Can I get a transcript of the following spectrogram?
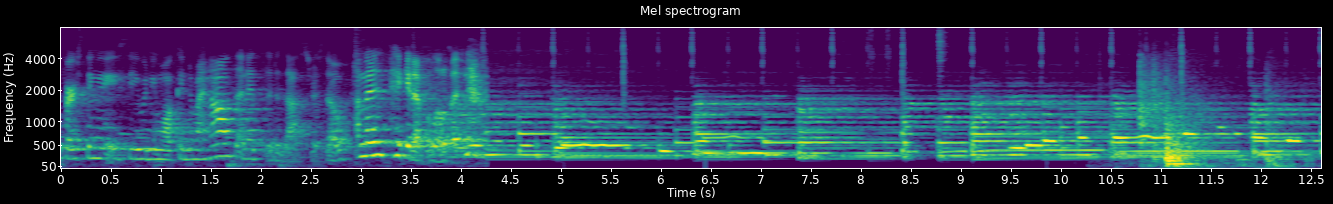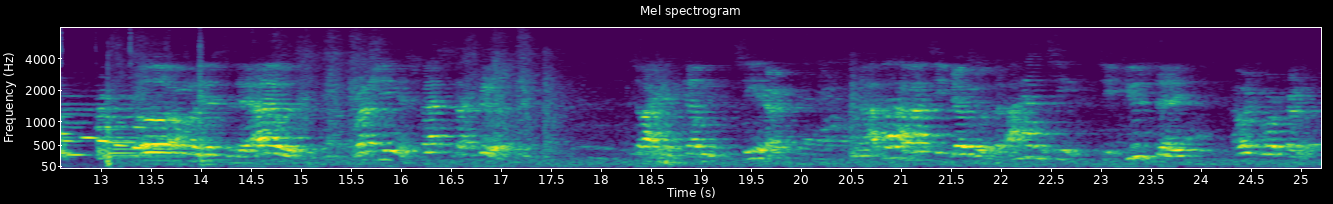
The first thing that you see when you walk into my house and it's a disaster. So I'm gonna pick it up a little bit. So I come see her. I thought I might see JoJo, but I hadn't seen. See, Tuesday I went to work early.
